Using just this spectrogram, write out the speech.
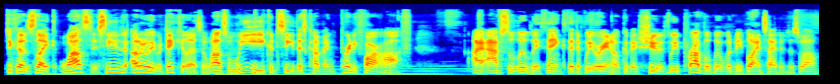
Because, like, whilst it seems utterly ridiculous, and whilst we could see this coming pretty far off, I absolutely think that if we were in Okabe's shoes, we probably would be blindsided as well.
